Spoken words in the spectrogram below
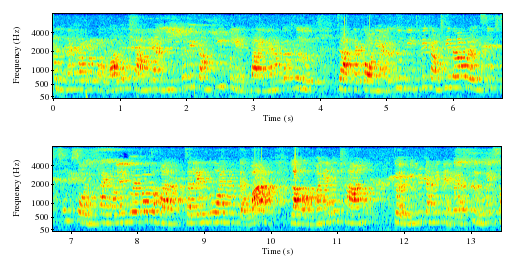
หนึ่งนะคะ ปรากฏว่าลูกช้างเนี่ยมีพฤติกรรมที่เปลี่ยนไปนะคะก็คือจากแต่ก่อนเนี่ยก็คือมีพฤติกรรมที่ร่าเริงซุกซุกซนใครมาเล่นด้วยก็จะมาจะเล่นด้วยนะแต่ว่าหลังๆมาเนี่ยลูกช้างเกิดมีพ แมที่ยนไปก็คือไม่ส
